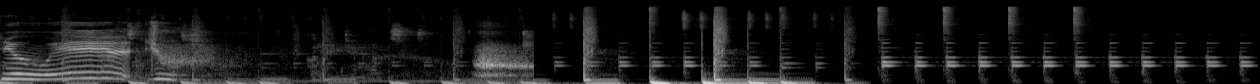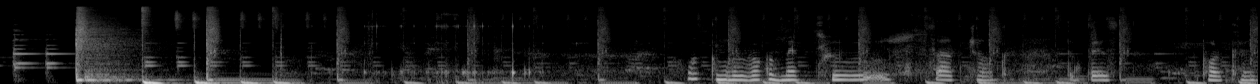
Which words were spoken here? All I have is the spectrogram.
You. Welcome, welcome back to Sack Talk, the best podcast,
